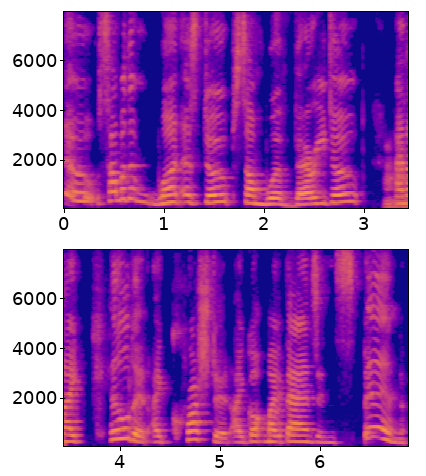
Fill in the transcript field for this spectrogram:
You know, some of them weren't as dope. Some were very dope. Mhm. And I killed it. I crushed it. I got my bands in Spin,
